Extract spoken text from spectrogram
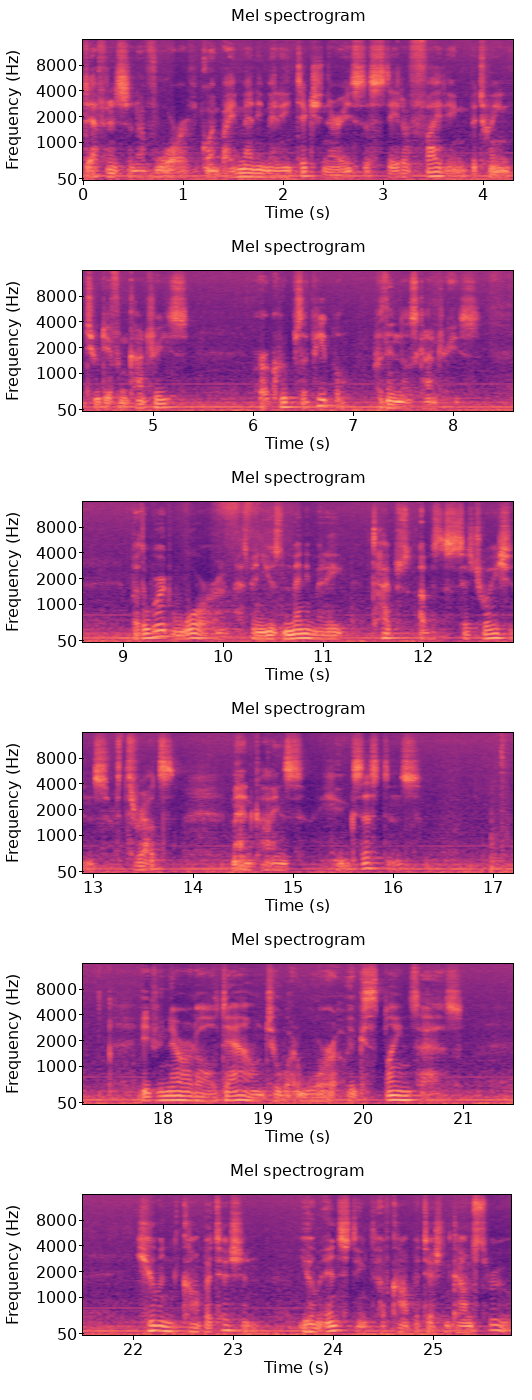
Definition of war, going by many, many dictionaries, is a state of fighting between two different countries or groups of people within those countries. But the word war has been used many, many types of situations throughout mankind's existence. If you narrow it all down to what war explains as, human competition, human instinct of competition comes through.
